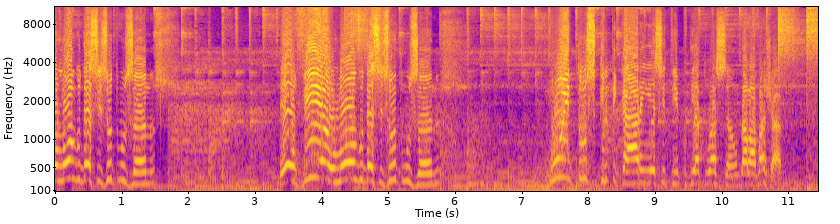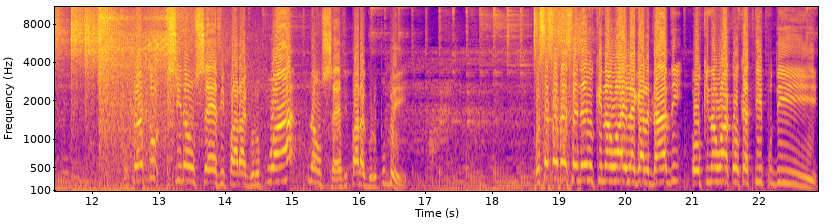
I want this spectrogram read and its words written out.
ao longo desses últimos anos, eu vi ao longo desses últimos anos, muitos criticarem esse tipo de atuação da Lava Jato. Portanto, se não serve para grupo A, não serve para grupo B. Você está defendendo que não há ilegalidade ou que não há qualquer tipo de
